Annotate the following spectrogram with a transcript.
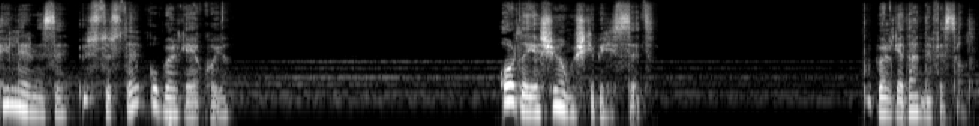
Ellerinizi üst üste o bölgeye koyun. Orada yaşıyormuş gibi hissedin bu bölgeden nefes alın.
